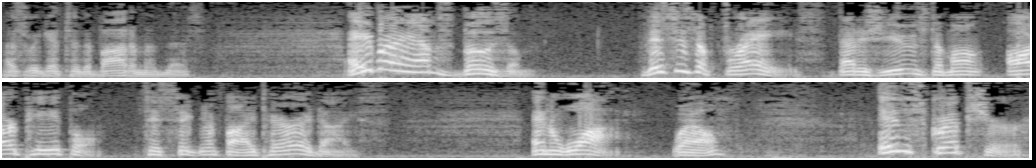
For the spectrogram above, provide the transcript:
as we get to the bottom of this. Abraham's bosom. This is a phrase that is used among our people to signify paradise. And why? Well, in scripture,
